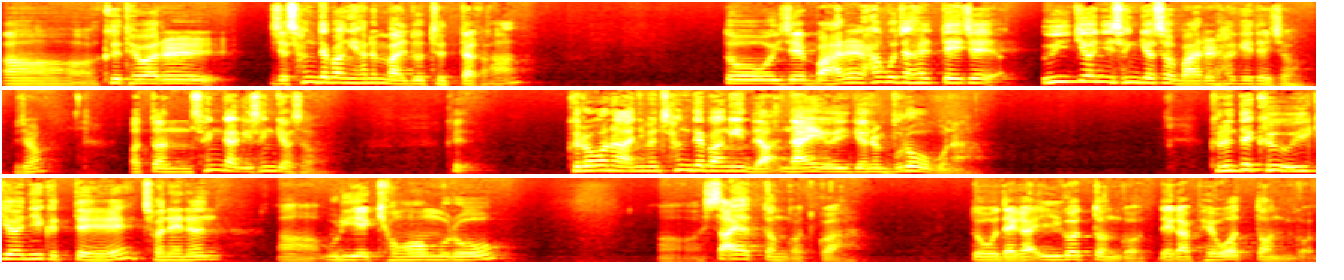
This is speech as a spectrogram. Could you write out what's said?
어, 그 대화를 이제 상대방이 하는 말도 듣다가 또 이제 말을 하고자 할 때 이제 의견이 생겨서 말을 하게 되죠. 그죠? 어떤 생각이 생겨서 그, 그러거나 아니면 상대방이 나, 나의 의견을 물어오거나 그런데 그 의견이 그때 전에는 어, 우리의 경험으로 어, 쌓였던 것과 또 내가 읽었던 것, 내가 배웠던 것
